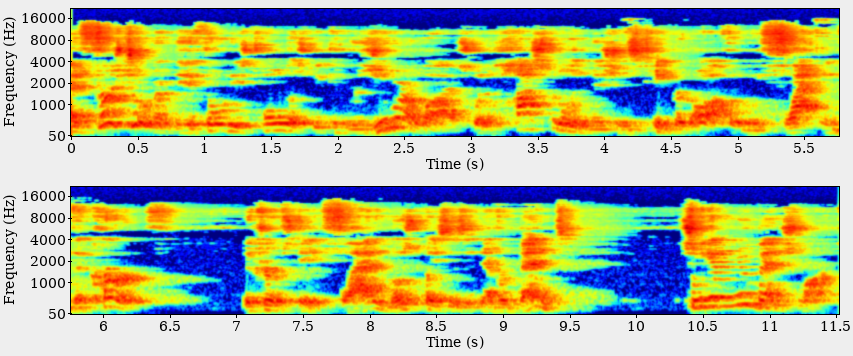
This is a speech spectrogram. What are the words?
At first, you'll remember the authorities told us we could resume our lives when hospital admissions tapered off and we flattened the curve. The curve stayed flat. In most places, it never bent. So we got a new benchmark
